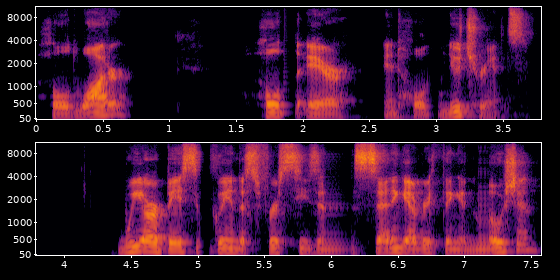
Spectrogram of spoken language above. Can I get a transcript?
hold water, hold air, and hold nutrients. We are basically in this first season setting everything in motion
